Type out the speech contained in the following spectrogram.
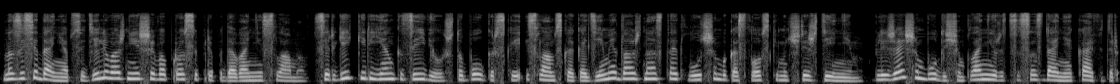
На заседании обсудили важнейшие вопросы преподавания ислама. Сергей Кириенко заявил, что Болгарская исламская академия должна стать лучшим богословским учреждением. В ближайшем будущем планируется создание кафедр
